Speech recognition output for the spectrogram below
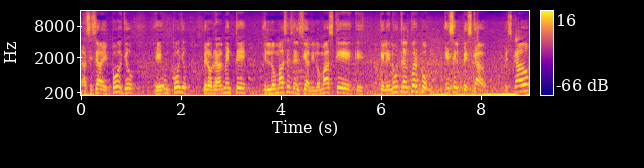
así sea de pollo eh, un pollo, pero realmente eh, lo más esencial y lo más que, le nutre al cuerpo es el pescado. Pescado,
